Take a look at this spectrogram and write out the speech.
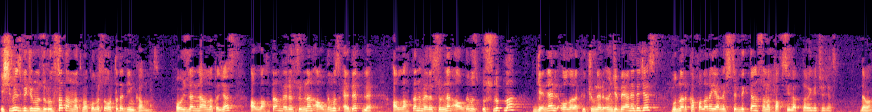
işimiz gücümüz ruhsat anlatmak olursa ortada din kalmaz. O yüzden ne anlatacağız? Allah'tan ve Resulünden aldığımız edeple, Allah'tan ve Resulünden aldığımız üslupla genel olarak hükümleri önce beyan edeceğiz. Bunları kafalara yerleştirdikten sonra tafsilatlara geçeceğiz. Devam.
